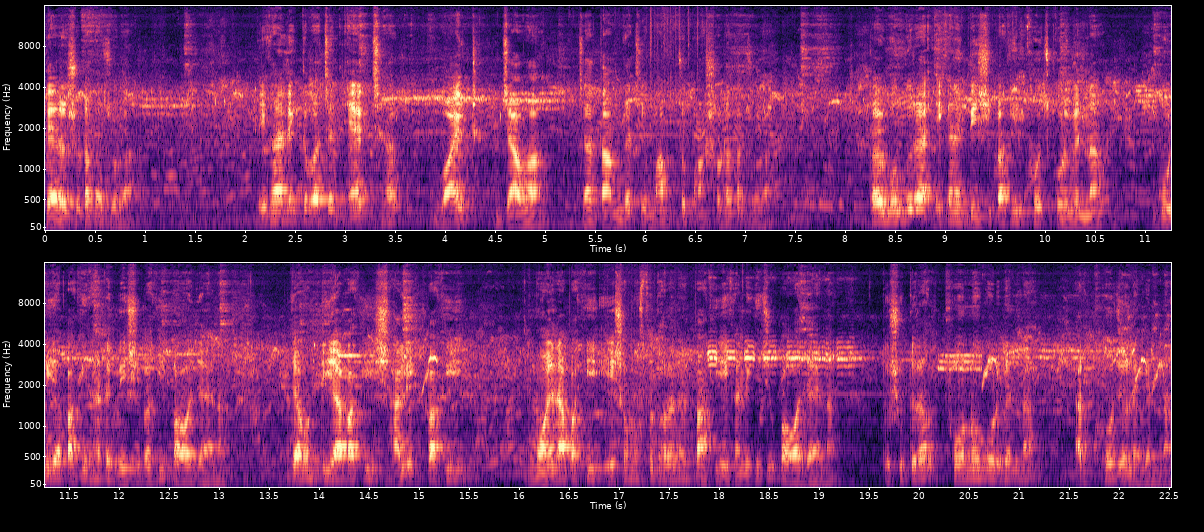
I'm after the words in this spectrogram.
তেরোশো টাকা জোড়া। এখানে দেখতে পাচ্ছেন এক ঝাঁক হোয়াইট জাভা, যার দাম গেছে মাত্র পাঁচশো টাকা জোড়া। তবে বন্ধুরা, এখানে দেশি পাখির খোঁজ করবেন না। গড়িয়া পাখির হাটে দেশি পাখি পাওয়া যায় না। যেমন টিয়া পাখি, শালিক পাখি, ময়না পাখি, এ সমস্ত ধরনের পাখি এখানে কিছু পাওয়া যায় না। তো সুতরাং ফোনও করবেন না আর খোঁজও নেবেন না।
